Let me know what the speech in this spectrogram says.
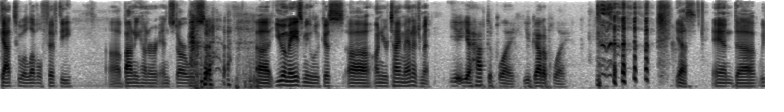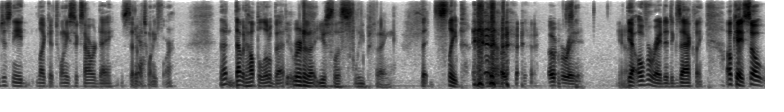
got to a level 50 uh, bounty hunter in Star Wars. So, uh, you amaze me, Lucas, uh, on your time management. you, you have to play. You got to play. Yes, and uh, we just need like a 26-hour day instead of Yeah. a 24. That that would help a little bit. Get rid of that useless sleep thing. But sleep. Yeah. Overrated. yeah, overrated. Exactly. Okay, so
